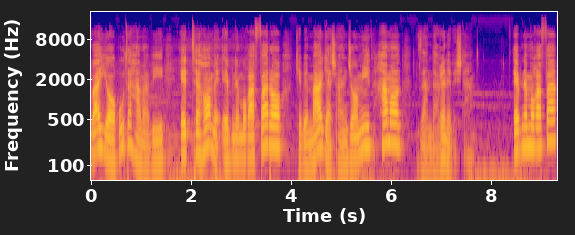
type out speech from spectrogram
و یاقوت هموی اتهام ابن مغفر را که به مرگش انجامید همان زندقه نوشتند ابن مغفر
